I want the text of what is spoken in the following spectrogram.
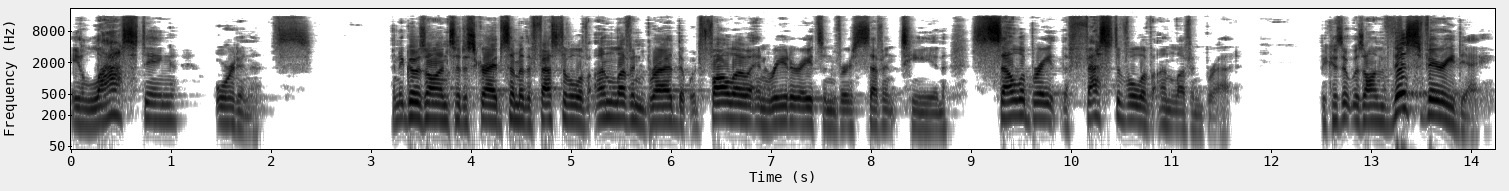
a lasting ordinance. And it goes on to describe some of the festival of unleavened bread that would follow and reiterates in verse 17 celebrate the festival of unleavened bread. Because it was on this very day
